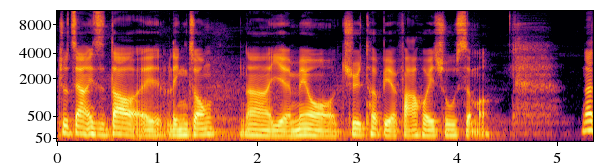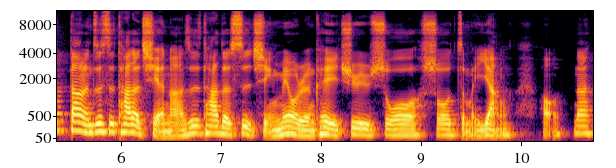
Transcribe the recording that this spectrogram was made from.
就这样一直到诶临终，那也没有去特别发挥出什么。那当然，这是他的钱啊，这是他的事情，没有人可以去说说怎么样。好，那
